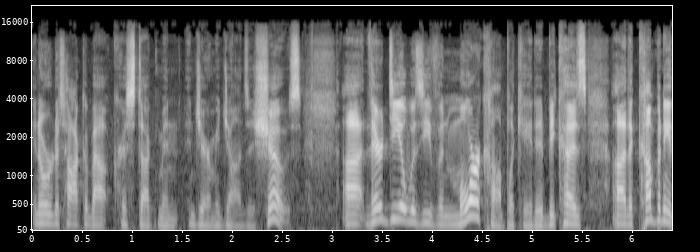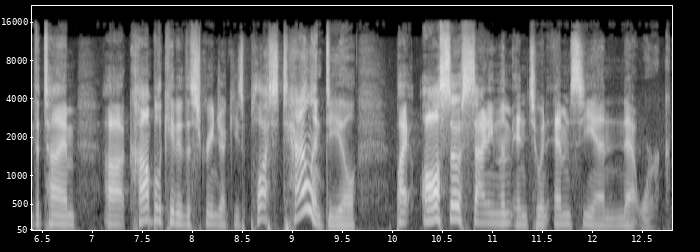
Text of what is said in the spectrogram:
in order to talk about Chris Stuckmann and Jeremy Jahns' shows. Uh, their deal was even more complicated because uh, the company at the time uh, complicated the Screen Junkies Plus talent deal by also signing them into an MCN network.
